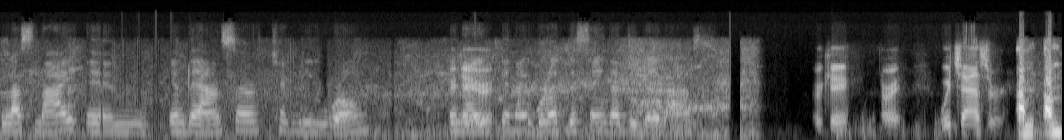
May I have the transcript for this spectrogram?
last night and, and the answer checked me wrong. And Okay, I, right. and I wrote the same that you did ask. Okay, all right. Which answer? I'm I'm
